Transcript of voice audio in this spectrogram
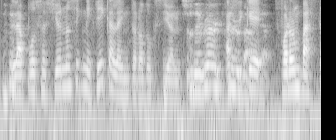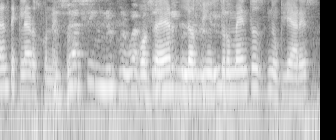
la posesión no significa la introducción. Así que fueron bastante claros con eso. Poseer los instrumentos nucleares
